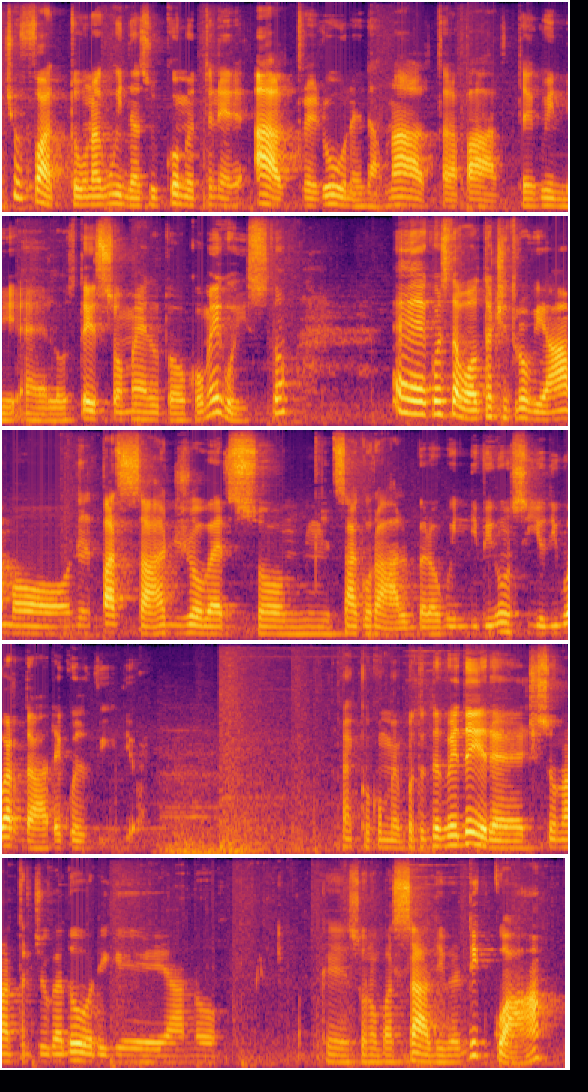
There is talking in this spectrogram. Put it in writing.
Ci ho fatto una guida su come ottenere altre rune da un'altra parte quindi è lo stesso metodo come questo. E questa volta ci troviamo nel passaggio verso mm, il sacro albero quindi vi consiglio di guardare quel video. Ecco come potete vedere ci sono altri giocatori che hanno che sono passati per di qua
